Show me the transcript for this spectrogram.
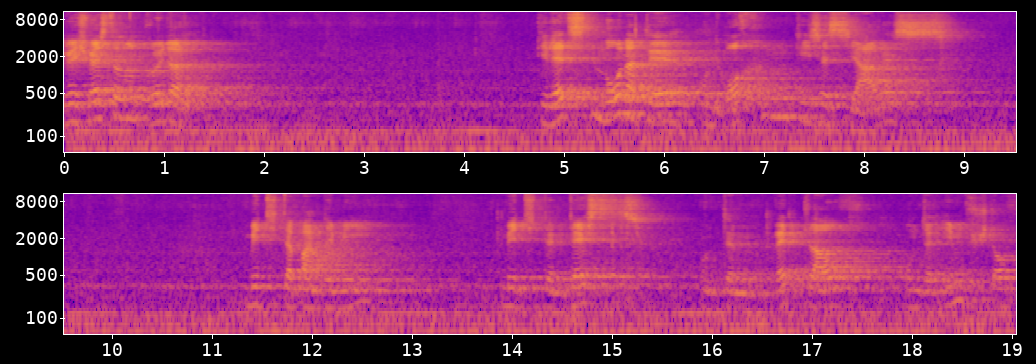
Liebe Schwestern und Brüder, die letzten Monate und Wochen dieses Jahres mit der Pandemie, mit den Tests und dem Wettlauf um den Impfstoff,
